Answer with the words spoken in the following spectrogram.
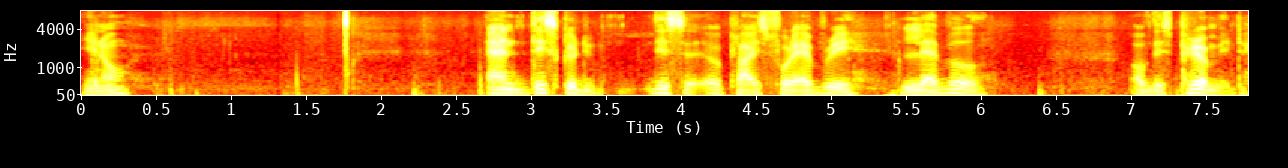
You know? And this could this applies for every level of this pyramid.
